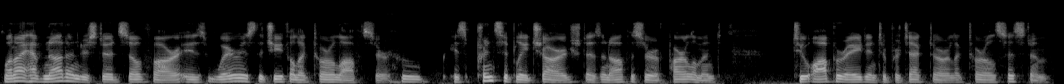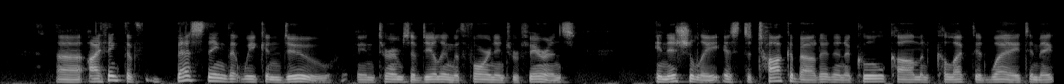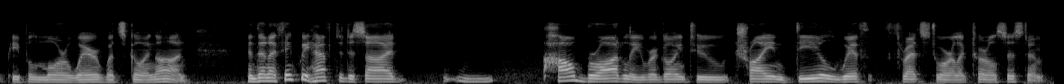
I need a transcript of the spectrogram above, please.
what I have not understood so far is where is the chief electoral officer who is principally charged as an officer of parliament to operate and to protect our electoral system. Uh, I think the f- best thing that we can do in terms of dealing with foreign interference initially is to talk about it in a cool, calm, and collected way to make people more aware of what's going on. And then I think we have to decide how broadly we're going to try and deal with threats to our electoral system.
